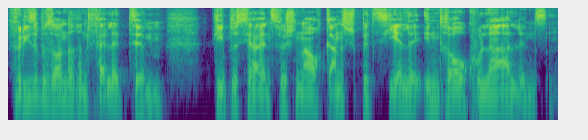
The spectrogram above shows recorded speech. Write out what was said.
Für diese besonderen Fälle, Tim, gibt es ja inzwischen auch ganz spezielle Intraokularlinsen,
